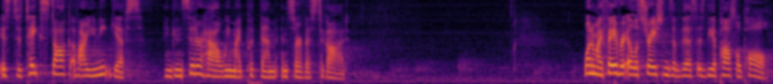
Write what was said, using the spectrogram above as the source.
is to take stock of our unique gifts and consider how we might put them in service to God. One of my favorite illustrations of this is the Apostle Paul.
